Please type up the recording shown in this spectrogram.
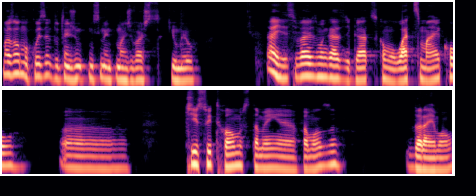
Mais alguma coisa? Tu tens um conhecimento mais vasto que o meu. Ah, existem vários mangás de gatos, como What's Michael, uh, T Sweet Homes também é famoso, Doraemon.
